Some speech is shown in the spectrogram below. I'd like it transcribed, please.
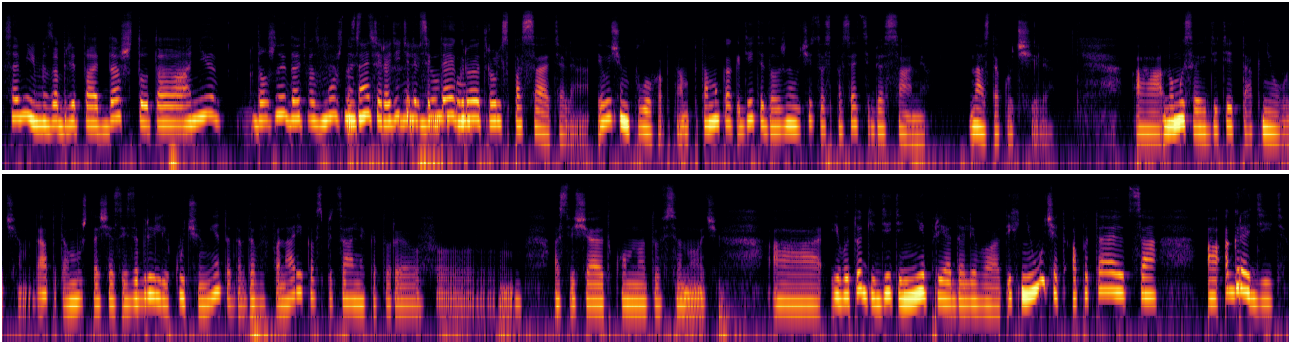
самим изобретать, да, что-то. Они должны дать возможность. Вы знаете, родители ребенку... всегда играют роль спасателя. И очень плохо, потому, потому как дети должны учиться спасать себя сами. Нас так учили. А, но мы своих детей так не учим, да, потому что сейчас изобрели кучу методов, да, фонариков специальных, которые в, освещают комнату всю ночь. А, и в итоге дети не преодолевают. Их не учат, а пытаются а, оградить,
